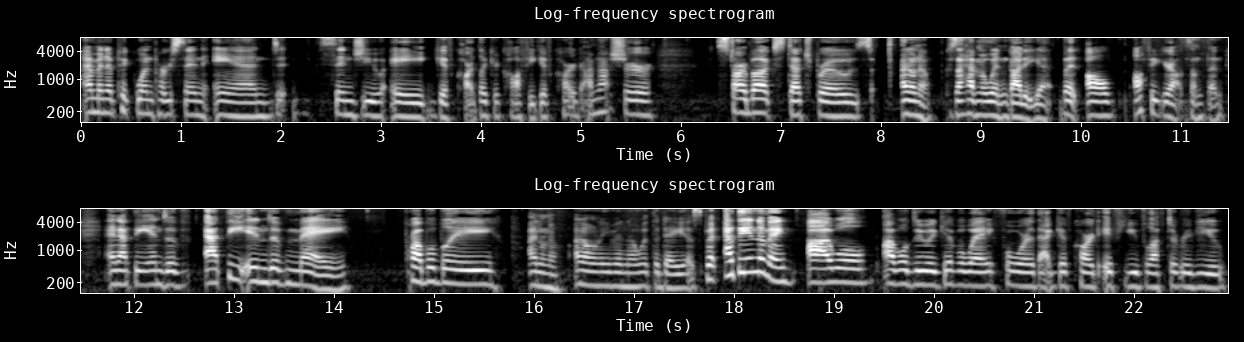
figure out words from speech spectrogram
I'm going to pick one person and send you a gift card, like a coffee gift card. I'm not sure Starbucks, Dutch Bros. I don't know because I haven't went and got it yet, but I'll I'll figure out something. And at the end of at the end of May, probably I don't know. I don't even know what the day is. But at the end of May, I will I will do a giveaway for that gift card if you've left a review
